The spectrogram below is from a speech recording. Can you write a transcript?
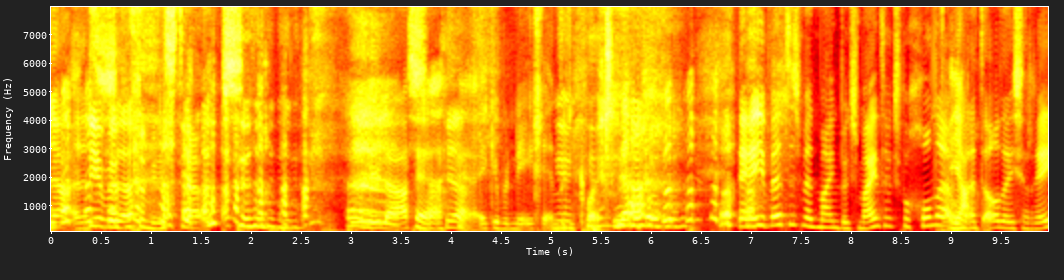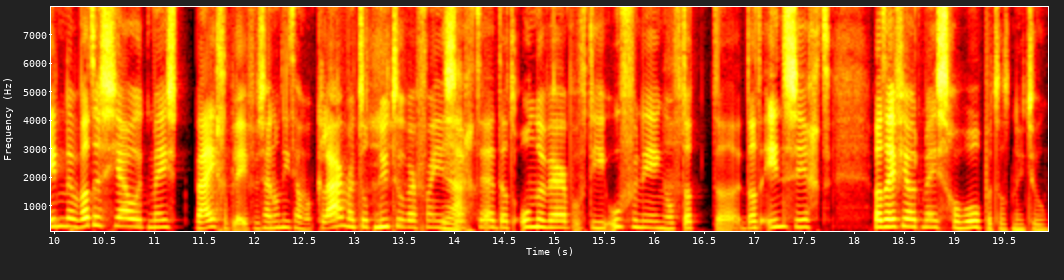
ja en Die hebben we eh, gemist. Ja, oeps. helaas. Ja, Ja. ja, ik heb er negen en Ja. drie kwart. Nee, je bent dus met Mindbugs Mindhugs begonnen. Ja. Om met al deze redenen. Wat is jou het meest bijgebleven? We zijn nog niet helemaal klaar, maar tot nu toe waarvan je Ja. zegt hè, dat onderwerp of die oefening of dat, dat inzicht. Wat heeft jou het meest geholpen tot nu toe?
